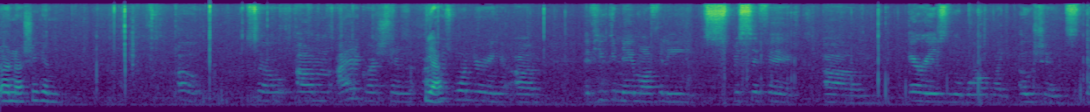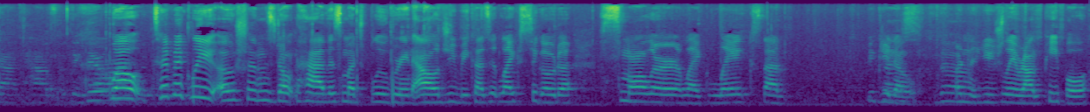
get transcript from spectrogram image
Oh, no, she can. Oh, so um, I had a question. Yeah. I was wondering um, if you can name off any specific um, areas of the world, like oceans, that have a big problem. Well, typically oceans don't have as much blue-green algae because it likes to go to smaller, like lakes that you know, the, are usually around people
